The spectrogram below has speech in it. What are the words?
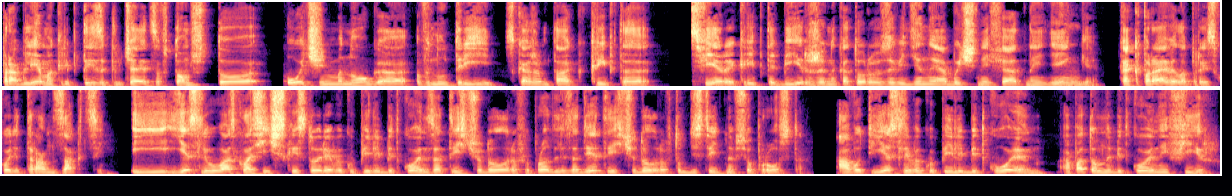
Проблема крипты заключается в том, что очень много внутри, скажем так, крипто сферы, криптобиржи, на которую заведены обычные фиатные деньги, как правило, происходит транзакций. И если у вас классическая история, вы купили биткоин за 1000 долларов и продали за 2000 долларов, тут действительно все просто. А вот если вы купили биткоин, а потом на биткоин эфир,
